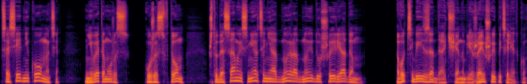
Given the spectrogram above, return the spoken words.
в соседней комнате. Не в этом ужас. Ужас в том, что до самой смерти ни одной родной души рядом. А вот тебе и задача на ближайшую пятилетку.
